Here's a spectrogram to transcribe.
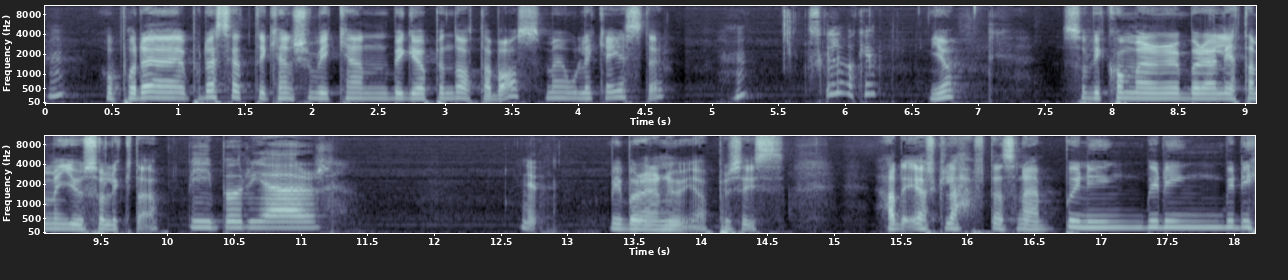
Mm. Och på det, på det sättet kanske vi kan bygga upp en databas med olika gäster. Skulle vara kul. Ja. Så vi kommer börja leta med ljus och lykta. Vi börjar... Vi börjar nu, ja precis. Hade, jag skulle haft en sån här bidding, bidding, bidding.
